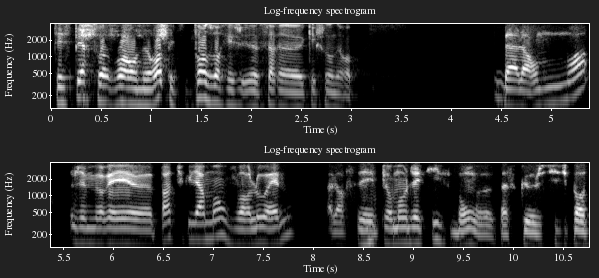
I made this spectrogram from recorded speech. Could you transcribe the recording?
t'espères toi voir en Europe et tu penses voir quelque- faire euh, quelque chose en Europe? Bah alors moi, j'aimerais euh, particulièrement voir l'OM. Alors c'est Mhm. purement objectif, bon, euh, parce que je suis support-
